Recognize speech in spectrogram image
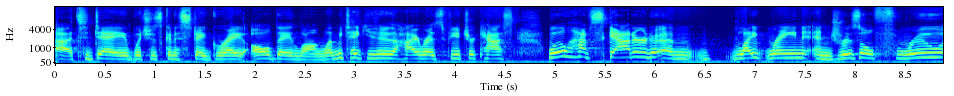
uh, today, which is going to stay gray all day long. Let me take you through the high res futurecast. We'll have scattered um, light rain and drizzle through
